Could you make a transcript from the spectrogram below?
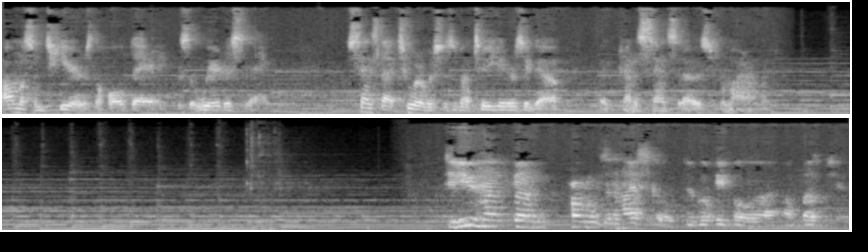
almost in tears the whole day. It was the weirdest thing. Since that tour, which was about two years ago, I kind of sensed that I was from Ireland. Did you have um, problems in high school? Did were people uh, unpleasant to you?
